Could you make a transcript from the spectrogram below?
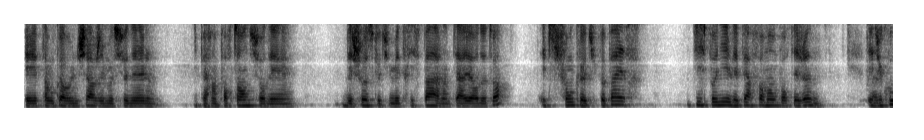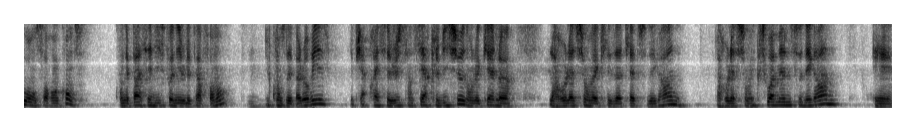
et t'as encore une charge émotionnelle hyper importante sur des, des choses que tu maîtrises pas à l'intérieur de toi et qui font que tu peux pas être disponible et performant pour tes jeunes. Et du coup, on s'en rend compte qu'on n'est pas assez disponible et performant. Mhm. Du coup, on se dévalorise. Et puis après, c'est juste un cercle vicieux dans lequel euh, la relation avec les athlètes se dégrade, la relation avec soi-même se dégrade. Et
